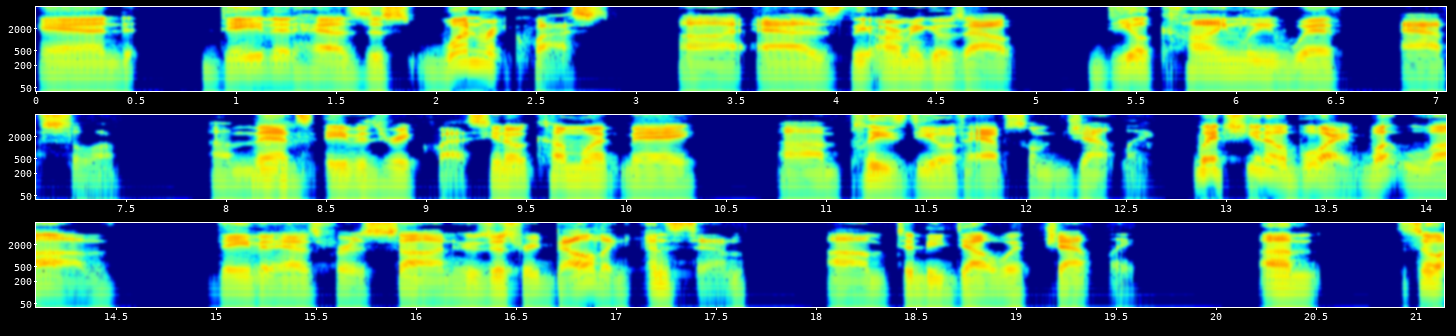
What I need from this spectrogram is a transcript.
and David has this one request uh, as the army goes out deal kindly with Absalom. Um, that's David's request. You know, come what may, um, please deal with Absalom gently. Which, you know, boy, what love David has for his son who's just rebelled against him um, to be dealt with gently. Um, so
